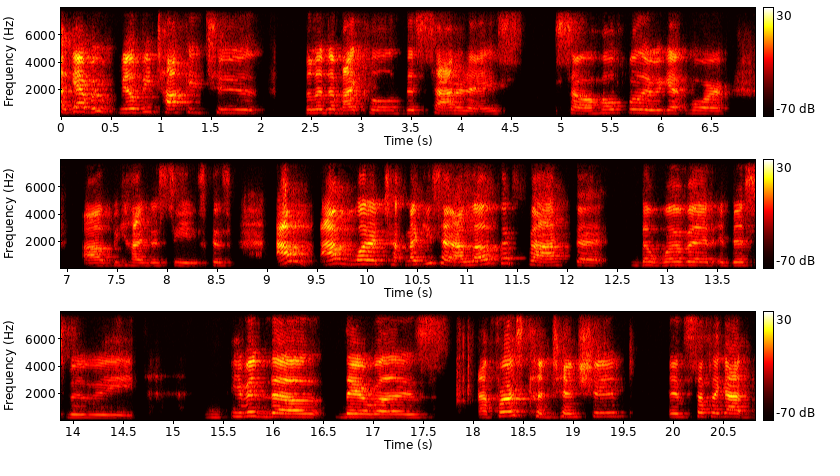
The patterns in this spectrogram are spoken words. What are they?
again, we, we'll be talking to Belinda Michael this Saturday. So hopefully we get more uh, behind the scenes because I I want to like you said I love the fact that the women in this movie, even though there was at first contention and stuff like that,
